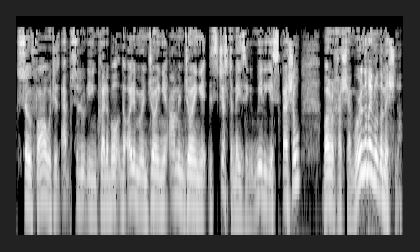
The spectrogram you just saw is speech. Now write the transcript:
so far, which is absolutely incredible. The Odom are enjoying it. I'm enjoying it. It's just amazing. It really is special. Baruch Hashem. We're in the middle of the Mishnah.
